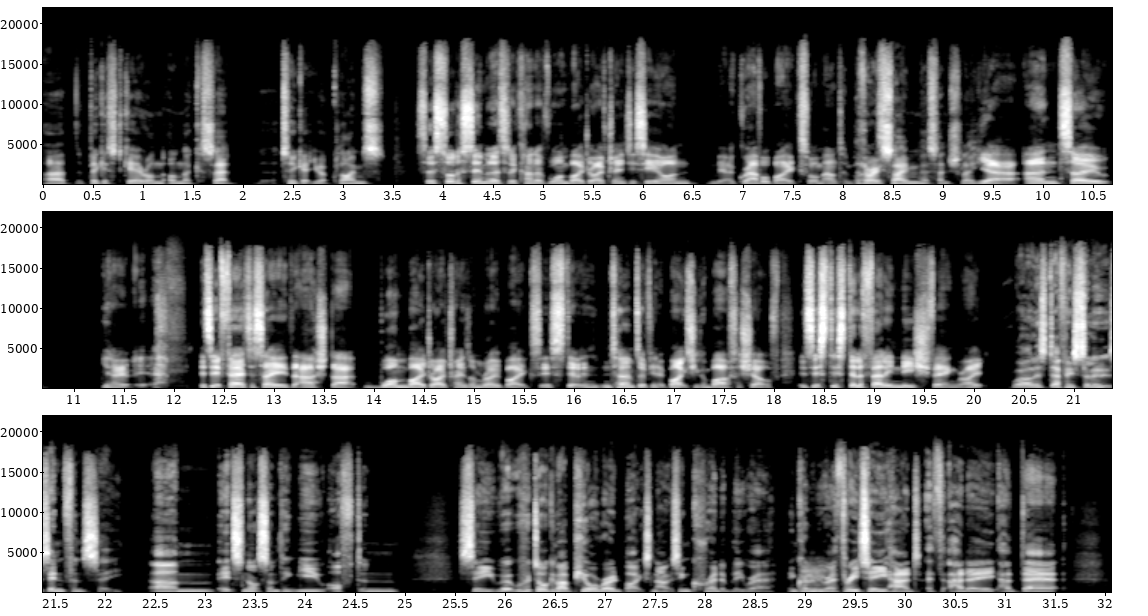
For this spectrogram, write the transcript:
uh, biggest gear on, on the cassette to get you up climbs. So it's sort of similar to the kind of one by drivetrains you see on you know, gravel bikes or mountain bikes. The very same, essentially. Yeah, and so you know is it fair to say that Ash that one by drivetrains on road bikes is still in, in, terms of you know bikes you can buy off the shelf is it still a fairly niche thing right well it's definitely still in its infancy um, it's not something you often see we're talking about pure road bikes now it's incredibly rare incredibly mm. rare 3T had had a had their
